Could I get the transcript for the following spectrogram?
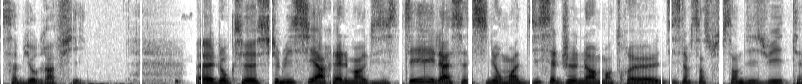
sa biographie. donc celui-ci a réellement existé. Il a assassiné au moins 17 jeunes hommes entre 1978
